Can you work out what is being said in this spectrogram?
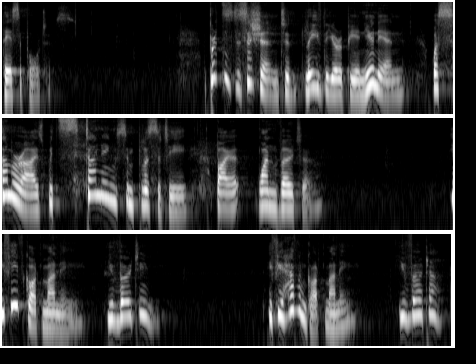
their supporters. Britain's decision to leave the European Union was summarized with stunning simplicity by one voter. If you've got money, you vote in. If you haven't got money, you vote out.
